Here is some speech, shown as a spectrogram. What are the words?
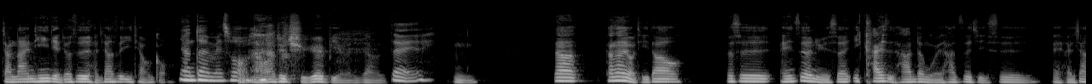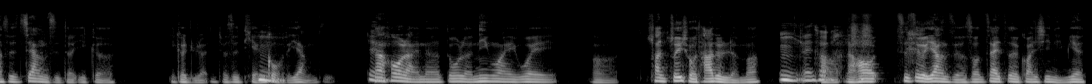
讲难听一点，就是很像是一条狗，嗯，对，没错哦，然后去取悦别人这样子。对，嗯，那刚刚有提到，就是哎，这个女生一开始她认为她自己是哎，很像是这样子的一个一个人，就是舔狗的样子。对那后来呢，多了另外一位呃，算追求他的人吗？嗯，没错，好，然后是这个样子的时候，在这个关系里面，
